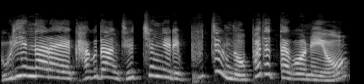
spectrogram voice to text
우리나라의 가구당 저축률이 부쩍 높아졌다고 하네요.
